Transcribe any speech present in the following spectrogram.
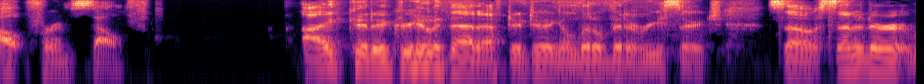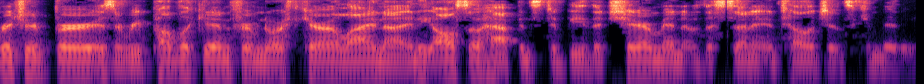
out for himself. I could agree with that after doing a little bit of research. So, Senator Richard Burr is a Republican from North Carolina, and he also happens to be the chairman of the Senate Intelligence Committee,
